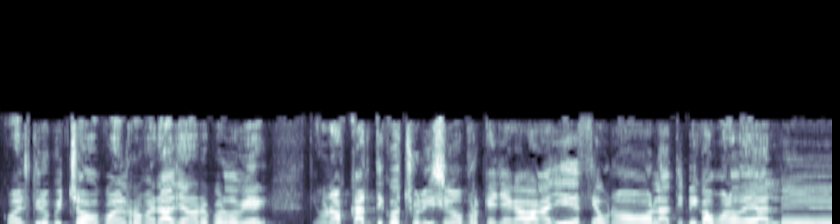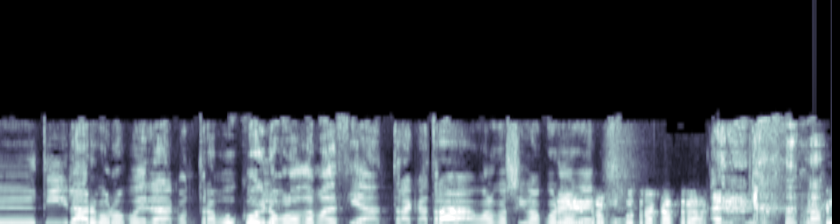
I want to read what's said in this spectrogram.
con el tiro pichón, con el Romeral, ya no recuerdo bien. Tiene unos cánticos chulísimos porque llegaban allí y decía uno, la típica como lo de Atleti largo, ¿no? Pues era con Trabuco y luego los demás decían traca atrás o algo así. Me acuerdo Sí, que. Trabuco traca atrás, sí, sí.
